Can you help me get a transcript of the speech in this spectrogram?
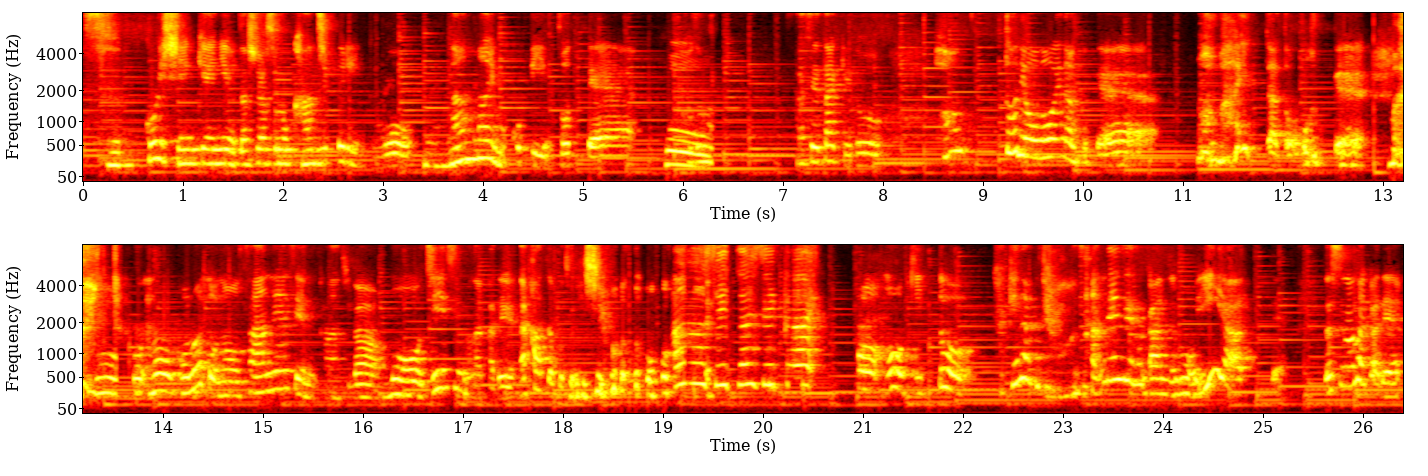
すっごい真剣に私はその漢字プリントを何枚もコピーを取ってさせたけど本当に覚えなくてもう参ったと思ってもうもうこの子の3年生の漢字はもう人生の中でなかったことにしようと思って。ああ、正解正解。もうもうきっと書けなくても3年生の感じもういいやって私の中で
